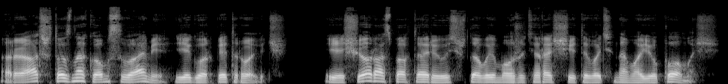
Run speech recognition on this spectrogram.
рад, что знаком с вами, Егор Петрович. Еще раз повторюсь, что вы можете рассчитывать на мою помощь.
